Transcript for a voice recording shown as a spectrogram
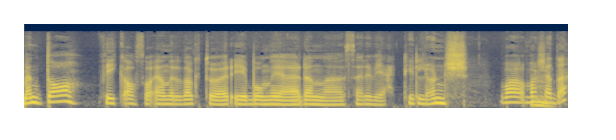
Men da fikk altså en redaktør i Bonnier denne servert til lunsj. Hva, hva mm. skjedde?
